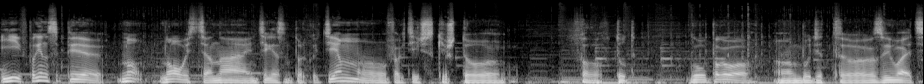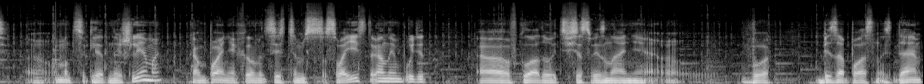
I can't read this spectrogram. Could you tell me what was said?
И, в принципе, ну, новость, она интересна только тем, фактически, что тут GoPro будет развивать мотоциклетные шлемы. Компания Helmet Systems со своей стороны будет вкладывать все свои знания в безопасность, да,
